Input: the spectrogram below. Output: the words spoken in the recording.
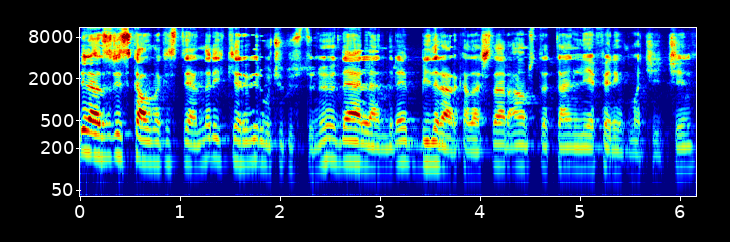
Biraz risk almak isteyenler ilk yarı 1.5 üstünü değerlendirebilir arkadaşlar. Amsterdam Liefering maçı için.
